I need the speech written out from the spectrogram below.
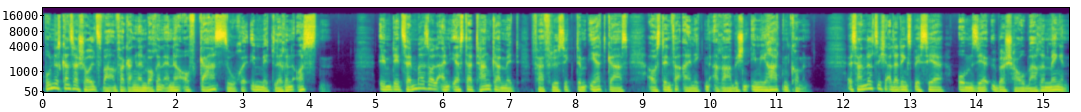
Bundeskanzler Scholz war am vergangenen Wochenende auf Gassuche im Mittleren Osten. Im Dezember soll ein erster Tanker mit verflüssigtem Erdgas aus den Vereinigten Arabischen Emiraten kommen. Es handelt sich allerdings bisher um sehr überschaubare Mengen.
